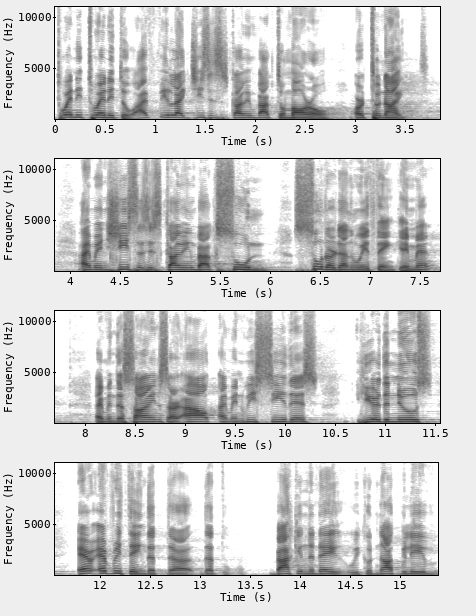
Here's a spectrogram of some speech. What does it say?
2022. I feel like Jesus is coming back tomorrow or tonight. I mean, Jesus is coming back soon, sooner than we think. Amen. I mean, the signs are out. I mean, we see this, hear the news, everything that, uh, that back in the day we could not believe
